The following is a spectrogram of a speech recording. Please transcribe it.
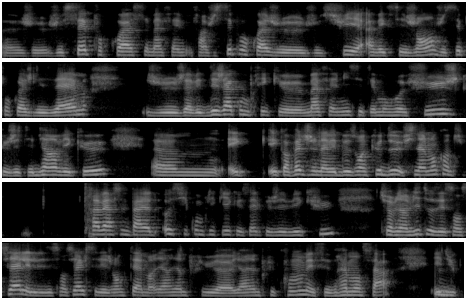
Euh, je, sais pourquoi c'est ma famille. Enfin, je sais pourquoi je, suis avec ces gens. Je sais pourquoi je les aime. J'avais déjà compris que ma famille c'était mon refuge, que j'étais bien avec eux, euh, et, qu'en fait je n'avais besoin que d'eux. Finalement, quand tu traverses une période aussi compliquée que celle que j'ai vécue, tu reviens vite aux essentiels, et les essentiels c'est les gens que tu aimes. Il n'y a rien de plus, euh, a rien de plus con, mais c'est vraiment ça. Et mmh. du coup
